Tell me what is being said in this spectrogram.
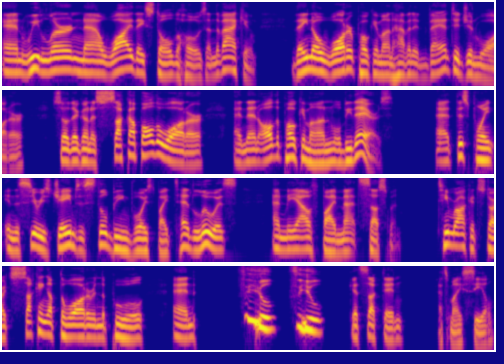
and we learn now why they stole the hose and the vacuum. They know water Pokemon have an advantage in water, so they're going to suck up all the water, and then all the Pokemon will be theirs. At this point in the series, James is still being voiced by Ted Lewis and Meowth by Matt Sussman. Team Rocket starts sucking up the water in the pool, and Seel, Seel, gets sucked in. That's my Seel.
